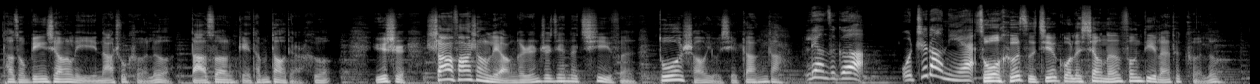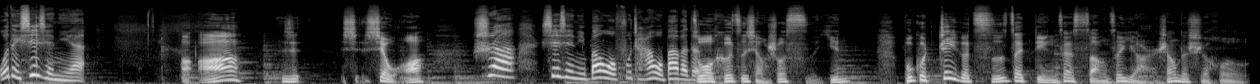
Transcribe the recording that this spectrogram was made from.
他从冰箱里拿出可乐，打算给他们倒点喝。于是，沙发上两个人之间的气氛多少有些尴尬。亮子哥，我知道你。左和子接过了向南风递来的可乐。我得谢谢你。啊啊，谢谢谢我？是啊，谢谢你帮我复查我爸爸的。佐和子想说死因。不过这个词在顶在嗓子眼儿上的时候，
